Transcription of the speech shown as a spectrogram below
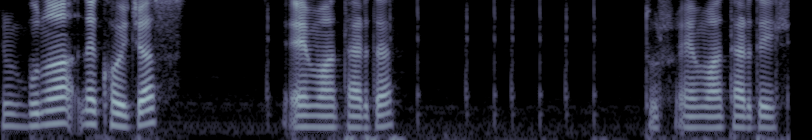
Şimdi buna ne koyacağız? Envanterden. Dur, envanter değil.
